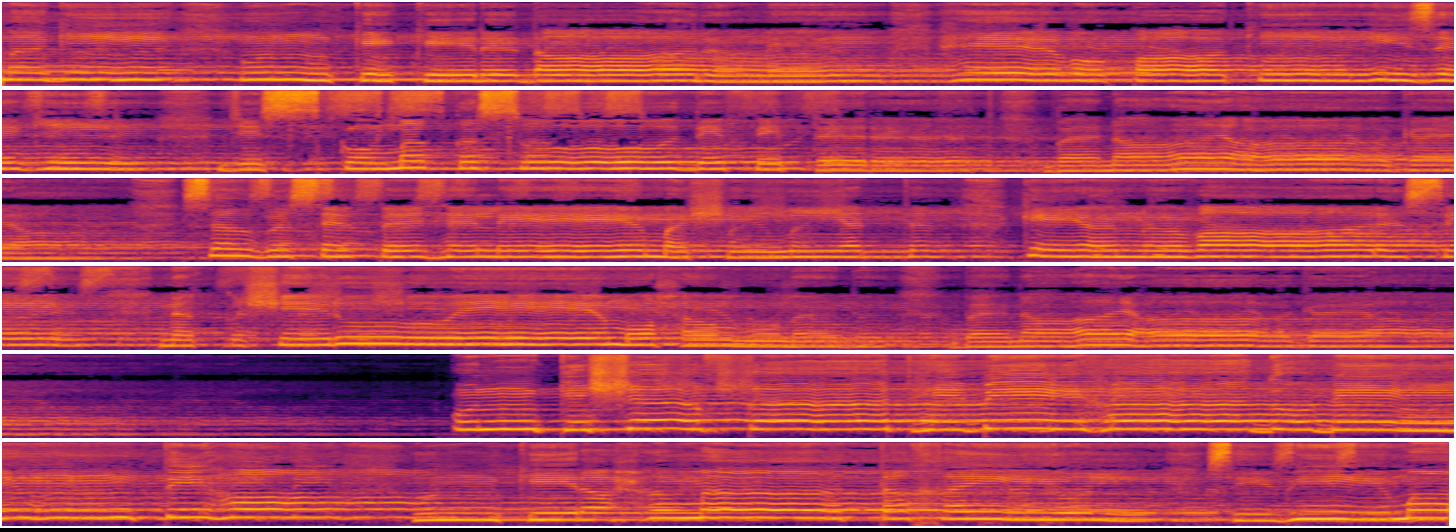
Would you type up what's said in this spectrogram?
مگی ان کے کردار میں ہے وہ پاکیزگی، جس کو مقصود فطرت بنایا گیا۔ سب سے پہلے مشیت کے انوار سے نقش روئے محمد بنایا گیا۔ ان کی شفقت ہے بے حد و بے انتہا۔ ان کی رحمت تخیل سی بھی ماورا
